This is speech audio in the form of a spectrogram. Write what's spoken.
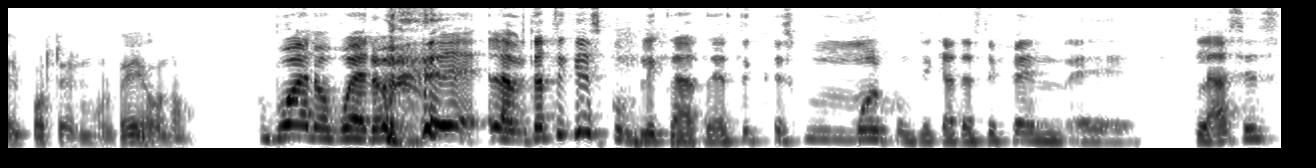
el portes molt bé, o no? bueno, bueno, la veritat és que és complicat, eh? Estic, és molt complicat, estic fent eh, classes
